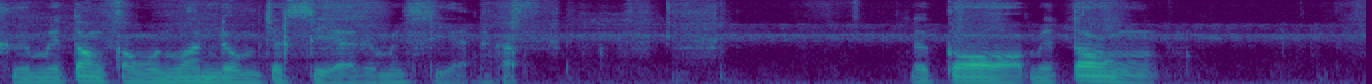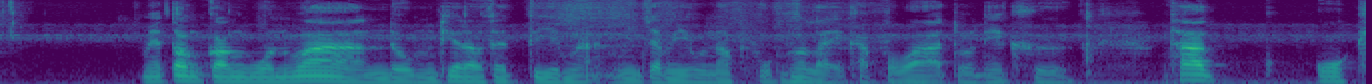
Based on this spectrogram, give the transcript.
คือไม่ต้องกังวลว่านมจะเสียหรือไม่เสียนะครับ แล้วก็ไม่ต้อง ไม่ต้องกังวลว่านมที่เราสตรีมอะมันจะมีอุณหภูมิเท่าไหร่ครับ เพราะว่าตัวนี้คือ ถ้าโอเค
